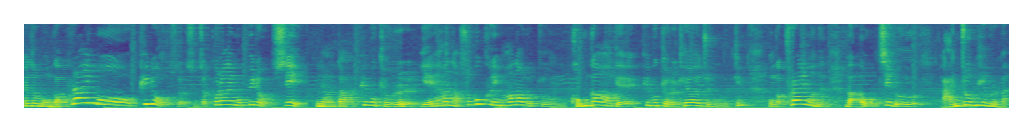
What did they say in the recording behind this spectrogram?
그래서 뭔가 primer 필요 없어요. 진짜 primer 필요 없이 그냥 딱 피부 결을 얘 하나, 수분크림 하나로 좀 건강하게 피부 결을 care해주는 느낌? 뭔가 primer는 막 억지로 안 좋은 피부를 막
